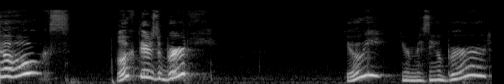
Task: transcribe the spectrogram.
Doing, Look, there's a birdie. Yogi, you're missing a bird.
